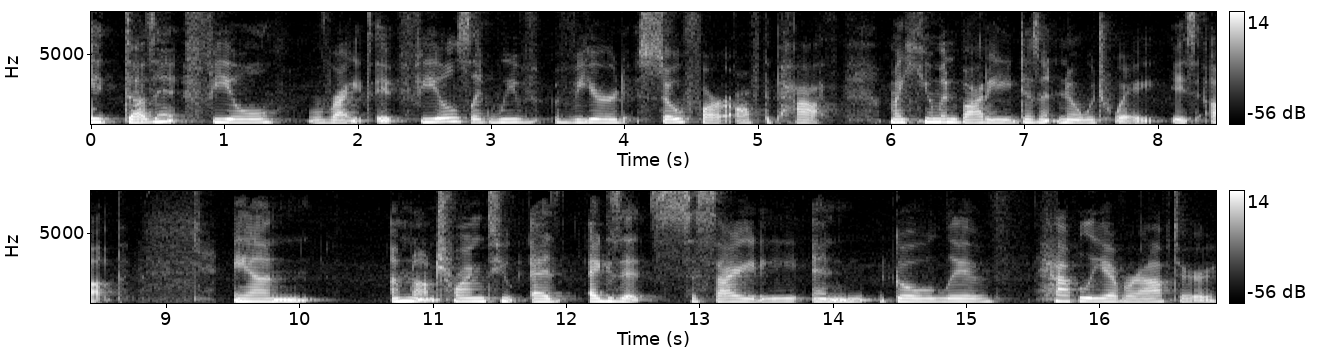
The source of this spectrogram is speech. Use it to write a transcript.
it doesn't feel right. It feels like we've veered so far off the path. My human body doesn't know which way is up. And I'm not trying to e- exit society and go live happily ever after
